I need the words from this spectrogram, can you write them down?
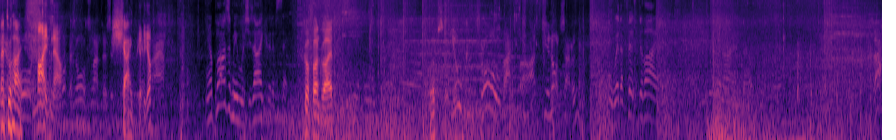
Not too high. Mine now. Shite. Good to go. You know, part of me wishes I could have said. Go front right. Whoops. You control that part, do you not, Saren? With a fist of iron. Ah,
